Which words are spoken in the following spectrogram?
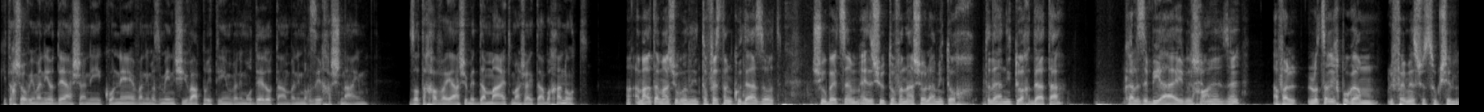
כי תחשוב, אם אני יודע שאני קונה ואני מזמין שבעה פריטים ואני מודד אותם ואני מחזיר לך שניים, זאת החוויה שמדמה את מה שהייתה בחנות. אמרת משהו, ואני תופס את הנקודה הזאת, שהוא בעצם איזושהי תובנה שעולה מתוך, אתה יודע, ניתוח דאטה, נקרא לזה BI, בשם נכון. זה, אבל לא צריך פה גם לפעמים איזשהו סוג של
